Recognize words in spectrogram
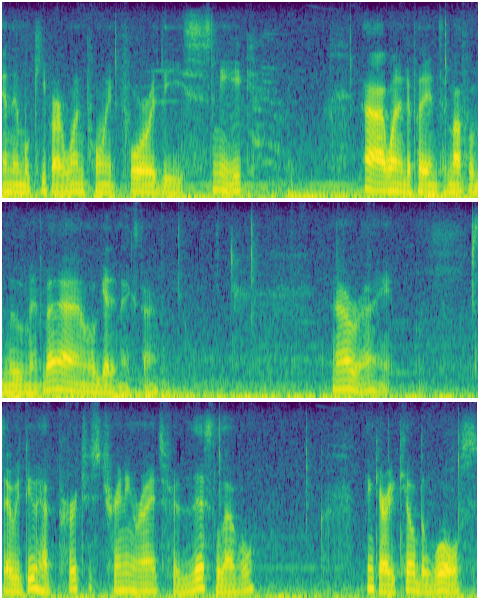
And then we'll keep our one point for the sneak. Ah, I wanted to put it into muffled movement, but uh, we'll get it next time. Alright. So we do have purchase training rights for this level. I think I already killed the wolves.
